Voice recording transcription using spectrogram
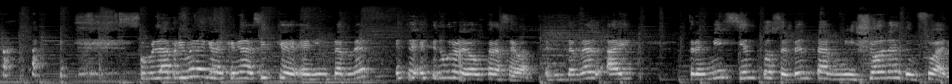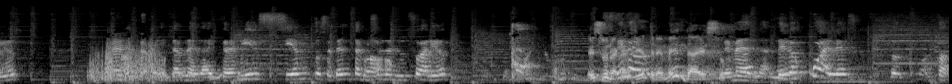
La primera que les quería decir que en internet, este, este número le va a gustar a Seba. En internet hay 3.170 millones de usuarios. En internet hay 3.170 millones de usuarios. Es una cantidad tremenda eso. Tremenda. De los cuales, un montón,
